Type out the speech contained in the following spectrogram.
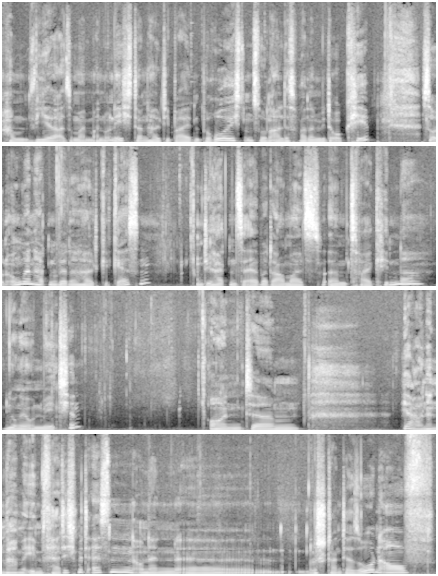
haben wir, also mein Mann und ich, dann halt die beiden beruhigt und so und alles war dann wieder okay. So, und irgendwann hatten wir dann halt gegessen und die hatten selber damals ähm, zwei Kinder, Junge und Mädchen. Und ähm, ja, und dann waren wir eben fertig mit Essen und dann äh, stand der Sohn auf.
